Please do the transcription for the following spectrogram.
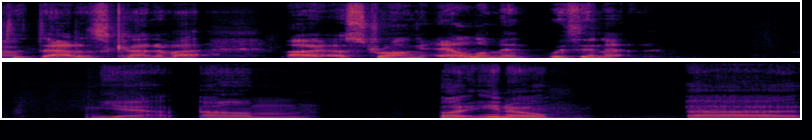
Yeah. that that is kind of a a, a strong element within it. Yeah. Um, but, you know, uh,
